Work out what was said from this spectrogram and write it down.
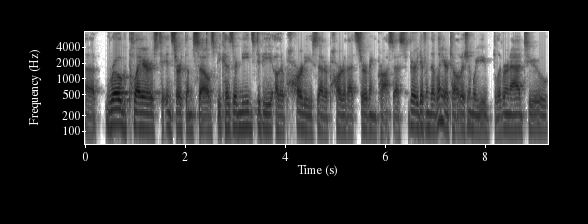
uh, rogue players to insert themselves because there needs to be other parties that are part of that serving process. Very different than linear television, where you deliver an ad to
